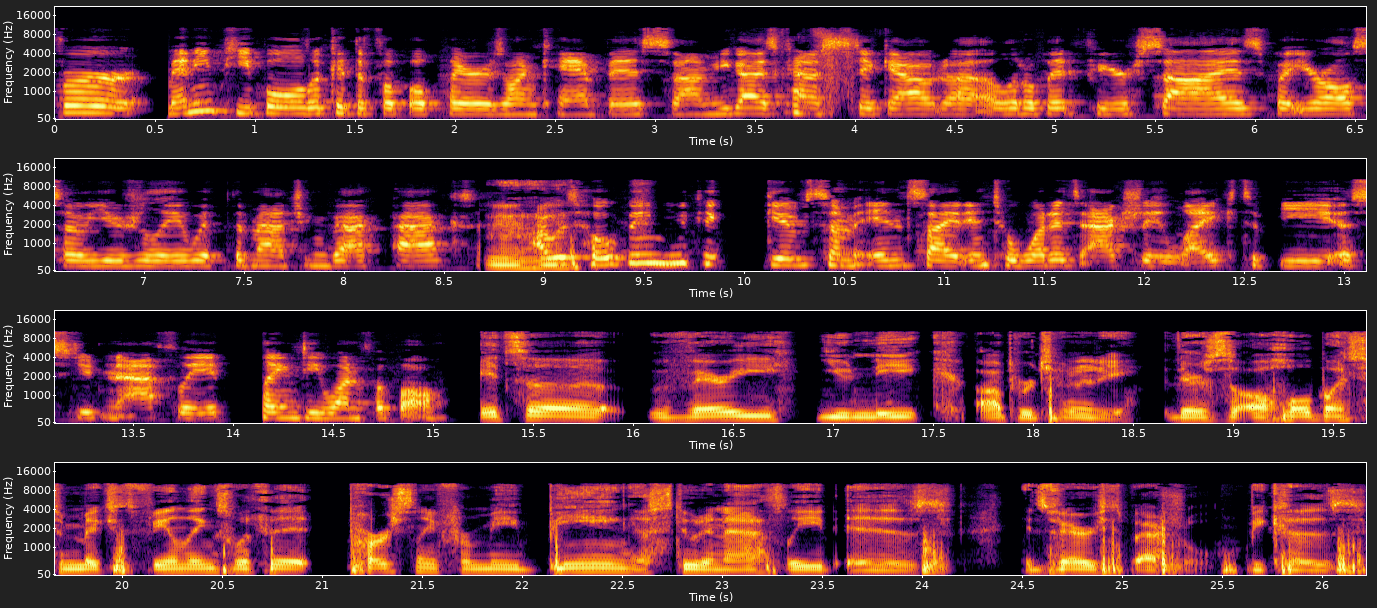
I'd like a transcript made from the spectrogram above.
For many people look at the football players on campus. Um, you guys kind of stick out uh, a little bit for your size but you're also usually with the matching backpacks. Mm-hmm. i was hoping you could give some insight into what it's actually like to be a student athlete playing d1 football. It's a very unique opportunity. There's a whole bunch of mixed feelings with it. Personally for me being a student athlete is it's very special because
